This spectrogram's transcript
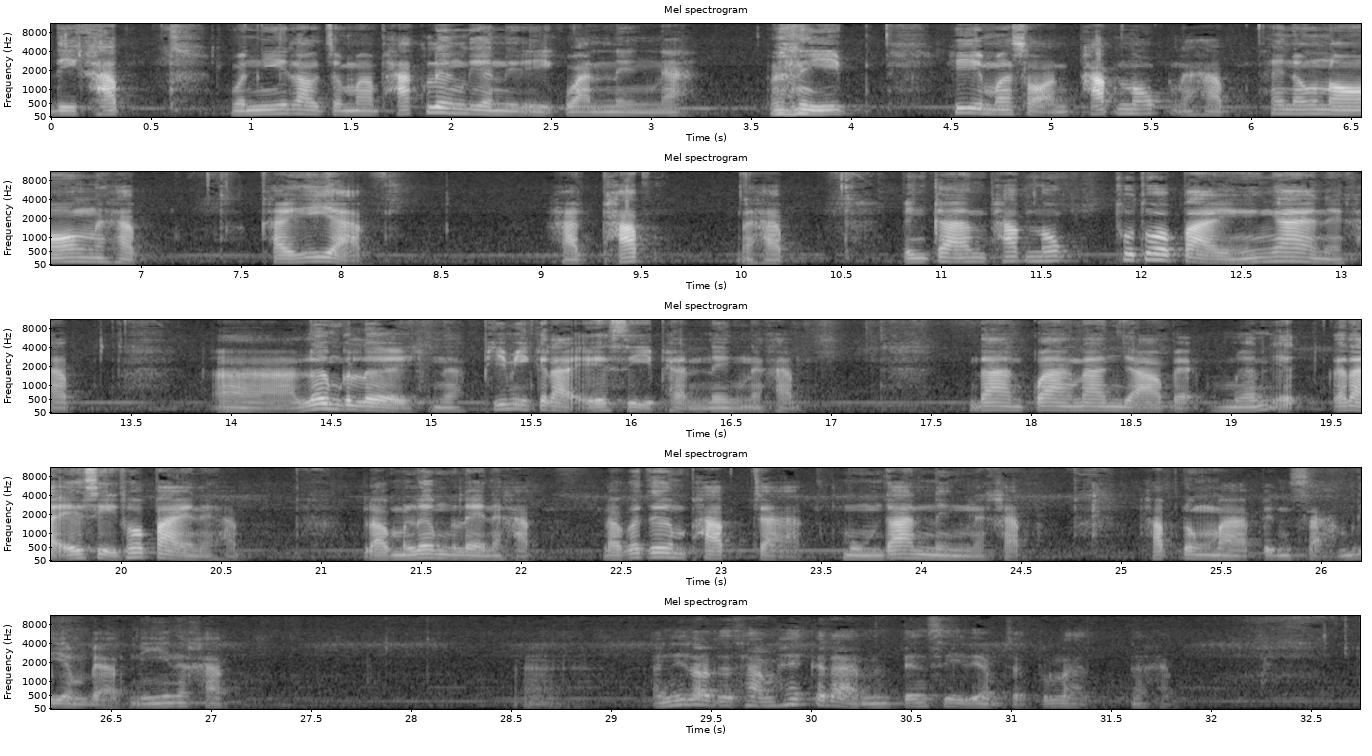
สดีครับ วันนี้เราจะมาพักเรื่องเรียนอีกวันหนึ่งนะ วันนี้พี่มาสอนพับนกนะครับ ให้น้องๆนะครับ ใครที่อยากหัดพับนะครับ เป็นการพับนกทั่วๆ ไปง่าย ๆนะครับเริ่มกันเลยนะ พี่มีกระดาษ A4 แผ่นหนึ่งนะครับ ด้านกว้างด้านยาวแบบเหมือนกระดาษ A4 ทั่วไปนะครับ เรามาเริ่มกันเลยนะครับ เราก็เริ่มพับจากมุมด้านหนึ่งนะครับ พับลงมาเป็นสามเหลี่ยมแบบนี้นะครับ อ่า อันนี้เราจะทำให้กระดาษมันเป็นสี่เหลี่ยมจัตุรัสนะครับ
